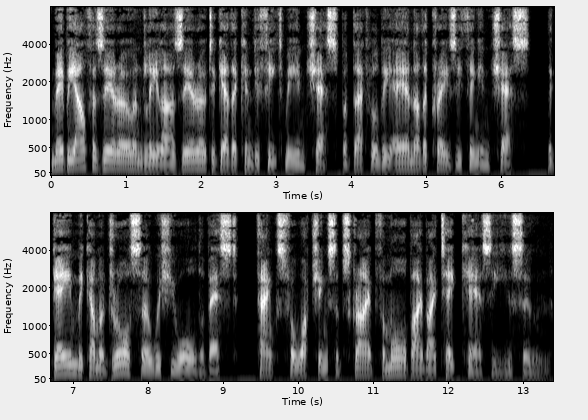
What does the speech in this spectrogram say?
Maybe Alpha Zero and Leela Zero together can defeat me in chess but that will be a another crazy thing in chess, the game become a draw so wish you all the best, thanks for watching subscribe for more bye bye take care see you soon.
